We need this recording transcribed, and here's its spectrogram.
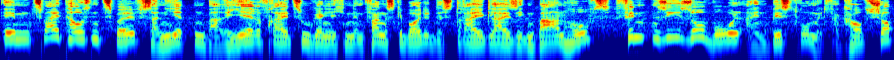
Im 2012 sanierten, barrierefrei zugänglichen Empfangsgebäude des dreigleisigen Bahnhofs finden Sie sowohl ein Bistro mit Verkaufsshop,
